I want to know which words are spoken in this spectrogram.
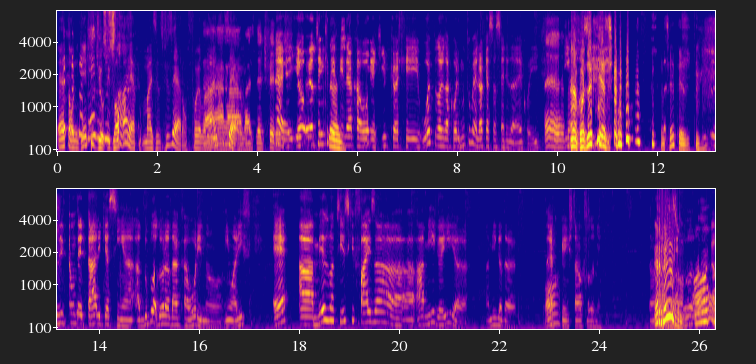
É, então, ninguém pediu, igual a Echo, mas eles fizeram. Foi lá Ah, e fizeram. mas é diferente. É, eu, eu tenho que defender a Kaori aqui, porque eu achei o episódio da Kaori muito melhor que essa série da Echo aí. É, Não, com certeza. com certeza. Inclusive tem um detalhe que assim, a, a dubladora da Kaori no, em Warif é a mesma atriz que faz a, a, a amiga aí, a, a amiga da, da Ó. Echo que a gente tava falando aí. Então, É mesmo? Ah, Não, Ela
